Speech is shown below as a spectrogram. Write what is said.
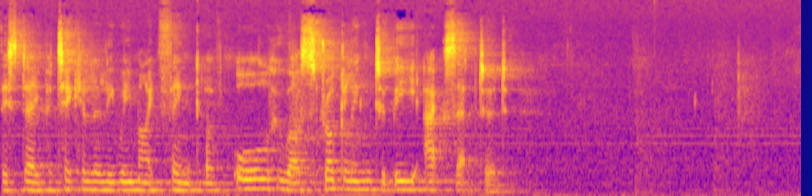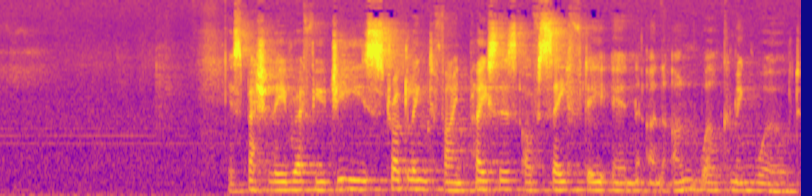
This day, particularly, we might think of all who are struggling to be accepted Especially refugees struggling to find places of safety in an unwelcoming world.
